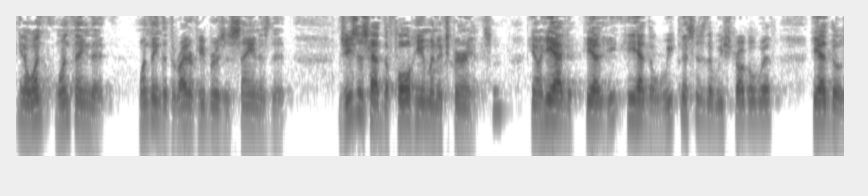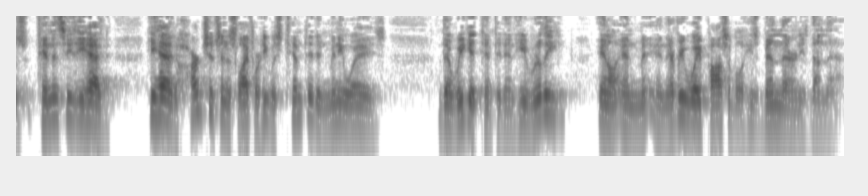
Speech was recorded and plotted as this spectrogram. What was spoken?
You know, one, one thing that, one thing that the writer of Hebrews is saying is that Jesus had the full human experience. You know, he had, he had, he, he had the weaknesses that we struggle with. He had those tendencies. He had, he had hardships in his life where he was tempted in many ways that we get tempted in. He really, you know, in, in every way possible, he's been there and he's done that.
